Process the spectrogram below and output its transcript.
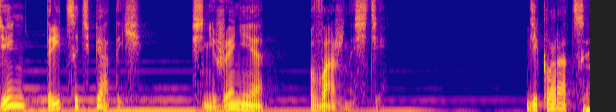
День 35. Снижение важности. Декларация.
